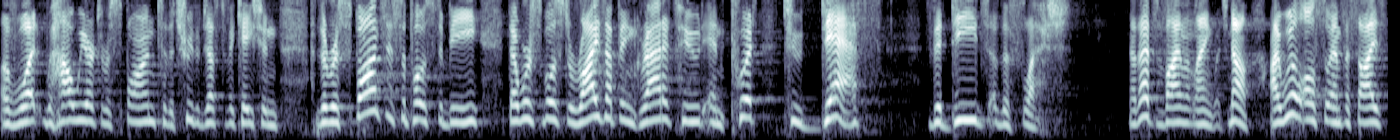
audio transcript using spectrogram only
of what, how we are to respond to the truth of justification. The response is supposed to be that we're supposed to rise up in gratitude and put to death the deeds of the flesh. Now, that's violent language. Now, I will also emphasize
